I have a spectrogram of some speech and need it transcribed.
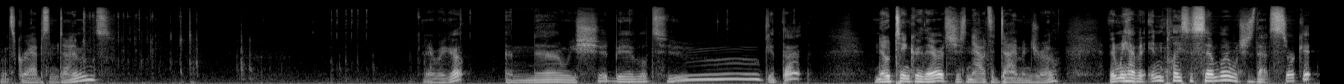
Let's grab some diamonds. There we go. And now we should be able to get that. No tinker there, it's just now it's a diamond drill. Then we have an in-place assembler, which is that circuit,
